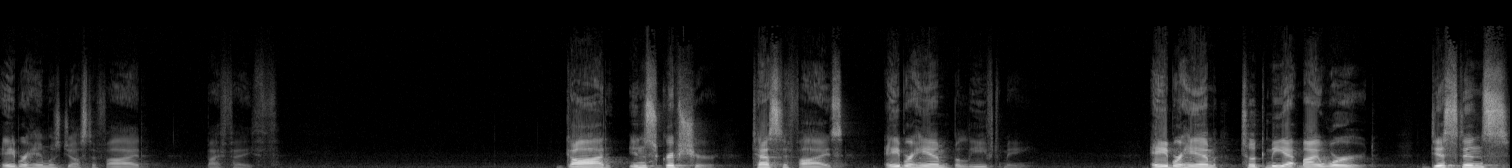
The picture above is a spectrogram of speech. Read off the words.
Abraham was justified by faith. God in Scripture testifies Abraham believed me. Abraham took me at my word. Distance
